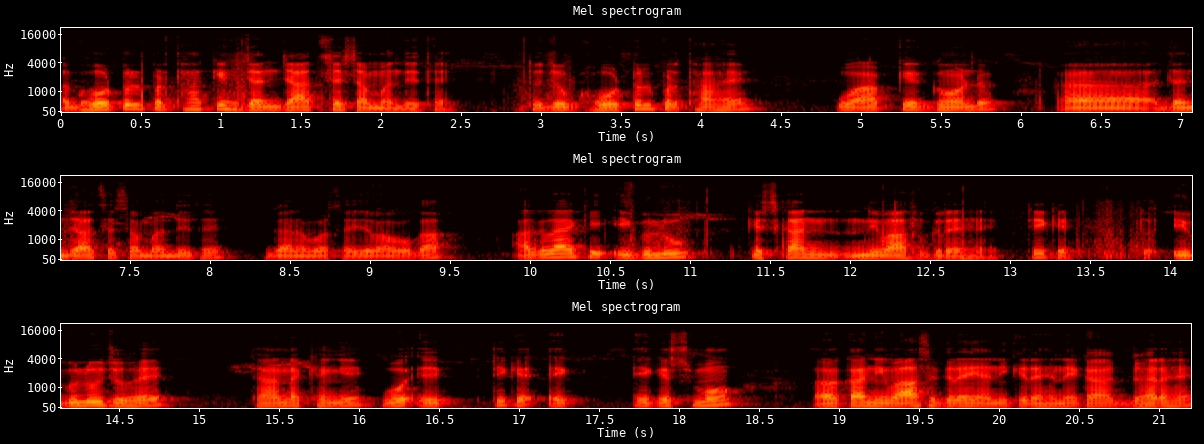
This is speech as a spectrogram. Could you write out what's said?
घोटुल प्रथा किस जनजात से संबंधित है? तो जो घोटुल प्रथा है, वो आपके गोंड जनजात से संबंधित है। गा नंबर सही जवाब होगा। अगला है कि इग्लू किसका निवास ग्रह है, ठीक है? तो इग्लू जो है, ध्यान रखेंगे, वो एक, ठीक है, एक एक स्मो का निवास ग्रह यानी कि रहने का घर है।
